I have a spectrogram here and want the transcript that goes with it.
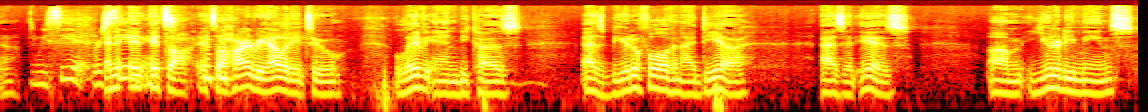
Yeah. And we see it. We're and seeing it, it. It's a it's a hard reality to live in because as beautiful of an idea as it is, um, unity means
